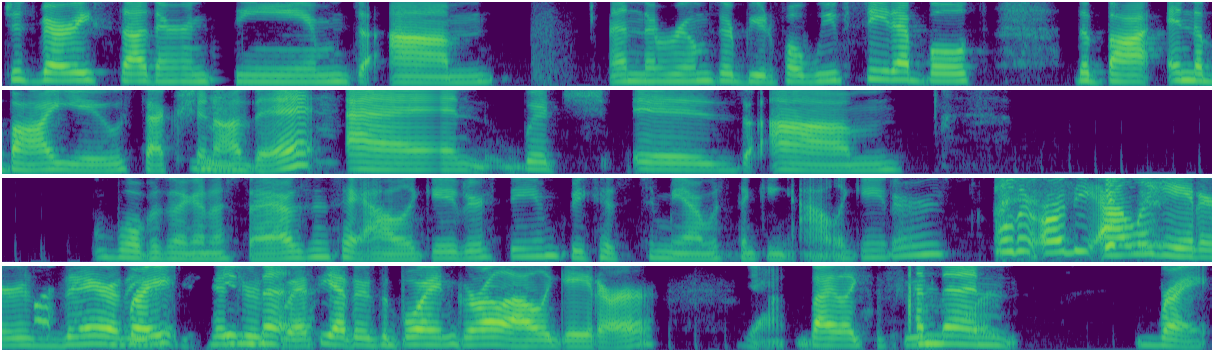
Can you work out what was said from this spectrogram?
just very southern themed. Um, and the rooms are beautiful. We've stayed at both the ba- in the Bayou section Mhm. of it, and which is um. What was I gonna say? I was gonna say alligator themed because to me I was thinking alligators. Well, there are the alligators there that Right, pictures the- with. Yeah, there's a boy and girl alligator. Yeah. By like the food. And then- courts. Right.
